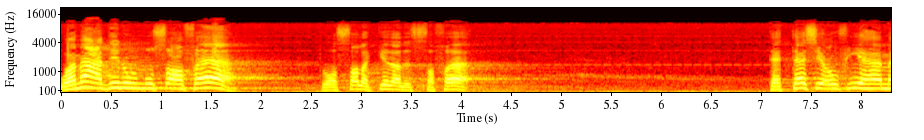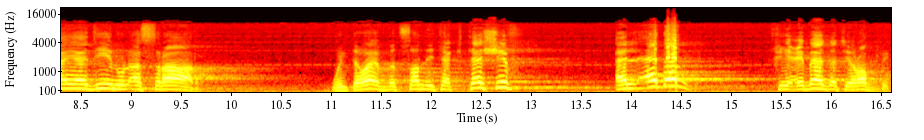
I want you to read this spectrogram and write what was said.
ومعدن المصافاة. توصلك كده للصفاء. تتسع فيها ميادين الأسرار. وانت واقف بتصلي تكتشف الأدب في عبادة ربك.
